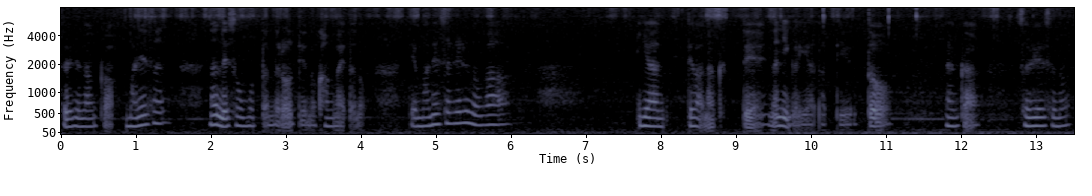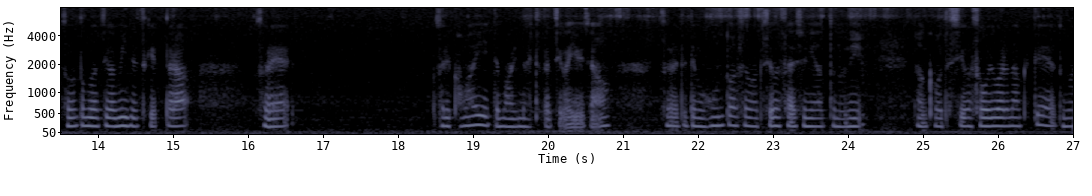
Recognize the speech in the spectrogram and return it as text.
それでなんか真似さなんでそう思ったんだろうっていうのを考えたの。で真似されるのが嫌ではなくて何が嫌だっていうとなんかそれそのその友達が見でつけたらそれそれ可愛いって周りの人たちが言うじゃん。それででも本当はそれ私が最初にやったのになんか私がそう言われなくて友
